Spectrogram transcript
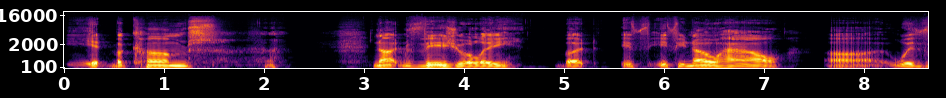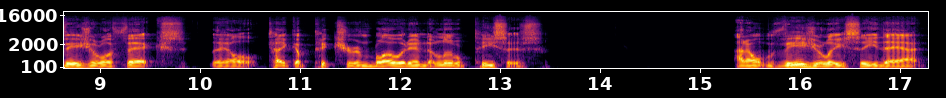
it becomes not visually, but if if you know how uh, with visual effects they'll take a picture and blow it into little pieces. I don't visually see that,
